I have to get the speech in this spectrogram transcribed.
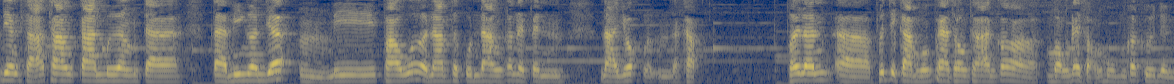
เดียงสาทางการเมือง แต่แต่มีเงินเยอะอมมี power นามสกุลดังก็เลยเป็นนายกนะครับ เพราะฉะนั้นพฤติกรรมของแพทองทานก็มองได้สองมุมก็คือหนึ่ง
